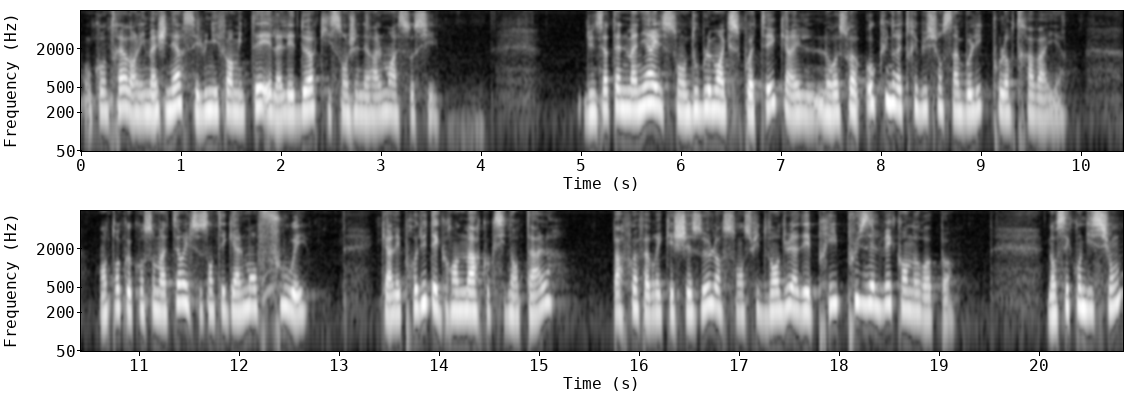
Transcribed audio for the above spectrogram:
Au contraire, dans l'imaginaire, c'est l'uniformité et la laideur qui sont généralement associés. D'une certaine manière, ils sont doublement exploités car ils ne reçoivent aucune rétribution symbolique pour leur travail. En tant que consommateurs, ils se sentent également floués car les produits des grandes marques occidentales, parfois fabriqués chez eux, leur sont ensuite vendus à des prix plus élevés qu'en Europe. Dans ces conditions,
